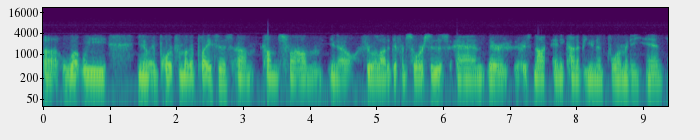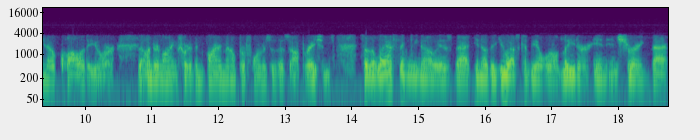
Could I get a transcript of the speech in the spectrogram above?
uh, what we you know, import from other places um, comes from, you know, through a lot of different sources, and there, there is not any kind of uniformity in, you know, quality or the underlying sort of environmental performance of those operations. So the last thing we know is that, you know, the U.S. can be a world leader in ensuring that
